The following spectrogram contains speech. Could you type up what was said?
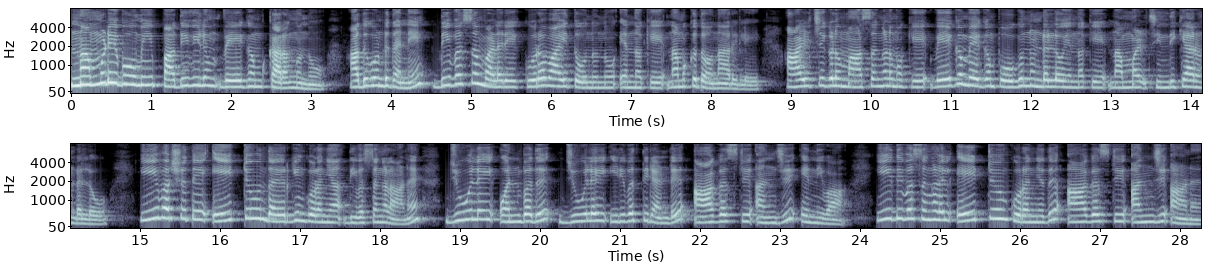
നമ്മുടെ ഭൂമി പതിവിലും വേഗം കറങ്ങുന്നു. അതുകൊണ്ട് തന്നെ ദിവസം വളരെ കുറവായി തോന്നുന്നു എന്നൊക്കെ നമുക്ക് തോന്നാറില്ലേ? ആഴ്ചകളും മാസങ്ങളുമൊക്കെ വേഗം വേഗം പോകുന്നുണ്ടല്ലോ എന്നൊക്കെ നമ്മൾ ചിന്തിക്കാറുണ്ടല്ലോ. ഈ വർഷത്തെ ഏറ്റവും ദൈർഘ്യം കുറഞ്ഞ ദിവസങ്ങളാണ് ജൂലൈ ഒൻപത് ജൂലൈ ഇരുപത്തിരണ്ട് ആഗസ്റ്റ് അഞ്ച് എന്നിവ. ഈ ദിവസങ്ങളിൽ ഏറ്റവും കുറഞ്ഞത് ആഗസ്റ്റ് അഞ്ച് ആണ്.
